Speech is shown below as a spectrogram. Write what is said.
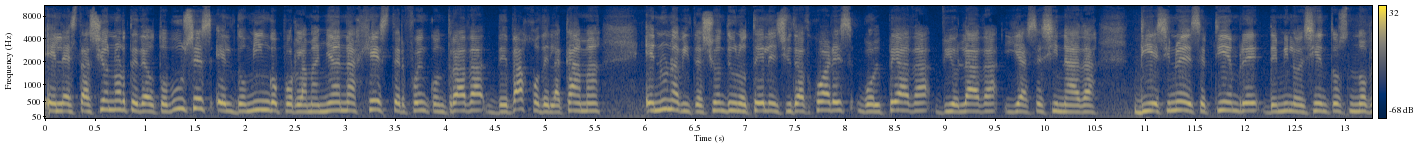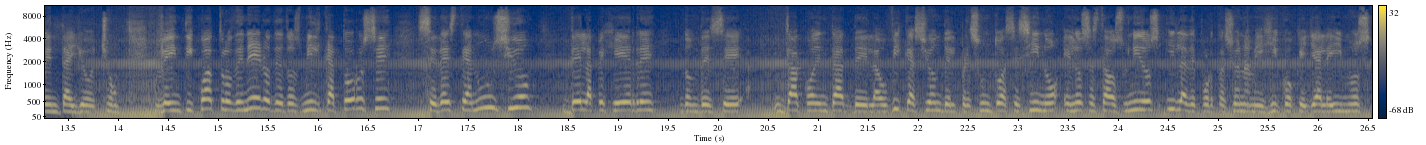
en la estación norte de autobuses. El domingo por la mañana Hester fue encontrada debajo de la cama en una habitación de un hotel en Ciudad Juárez, golpeada, violada y asesinada. 19 de septiembre de 1998. 24 de enero de 2014 se da este anuncio de la PGR donde se da cuenta de la ubicación del presunto asesino en los Estados Unidos y la deportación a México que ya leímos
